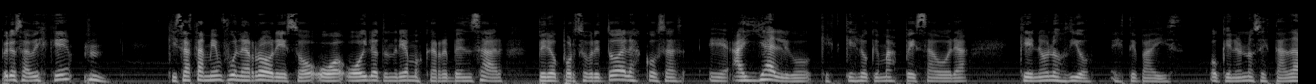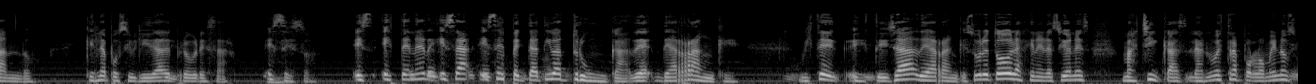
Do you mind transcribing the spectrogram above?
Pero ¿sabés qué? Quizás también fue un error eso, o, hoy lo tendríamos que repensar, pero por sobre todas las cosas, eh, hay algo que, que es lo que más pesa ahora, que no nos dio este país o que no nos está dando, que es la posibilidad de progresar. Es mm. eso. Es, es tener esa, esa expectativa trunca de, de arranque ¿viste? Este, ya de arranque, sobre todo las generaciones más chicas, las nuestras por lo menos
